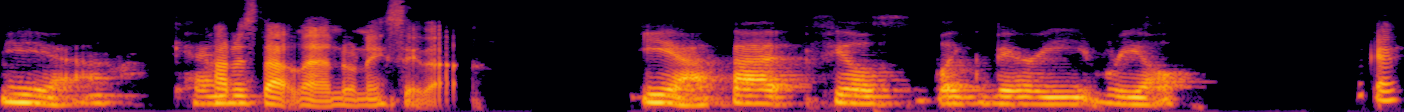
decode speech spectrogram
Yeah. Okay. How does that land when I say that? Yeah, that feels like very real. Okay.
